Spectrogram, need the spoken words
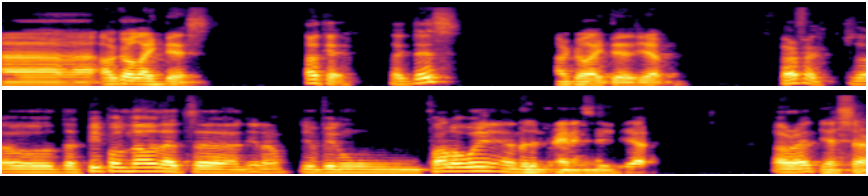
Uh, I'll go like this. Okay, like this. I'll go like this. Yep. Perfect. So that people know that uh, you know you've been following and, For the fantasy. Yep. all right. Yes, sir.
